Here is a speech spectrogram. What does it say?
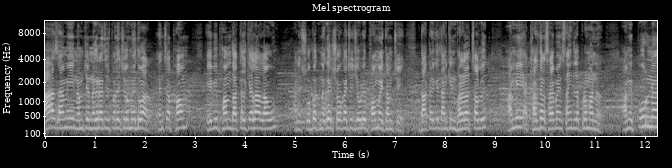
आज आम्ही आमचे नगराध्यक्ष पदाचे उमेदवार यांचा फॉर्म ए बी फॉर्म दाखल केला लावून आणि सोबत नगरसेवकाचे जेवढे फॉर्म आहेत आमचे दाखल केले आणखीन भरायला चालू आहेत. आम्ही खासदार साहेबांनी सांगितल्याप्रमाणे आम्ही पूर्ण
